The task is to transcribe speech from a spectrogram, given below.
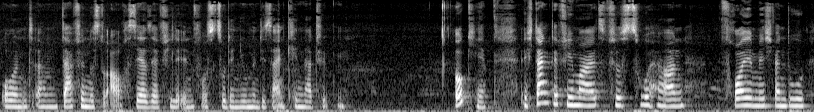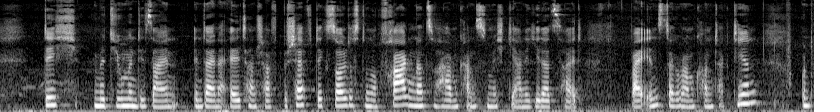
Und ähm, da findest du auch sehr, sehr viele Infos zu den Human Design Kindertypen. Okay, ich danke dir vielmals fürs Zuhören. Freue mich, wenn du dich mit Human Design in deiner Elternschaft beschäftigst. Solltest du noch Fragen dazu haben, kannst du mich gerne jederzeit bei Instagram kontaktieren. Und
